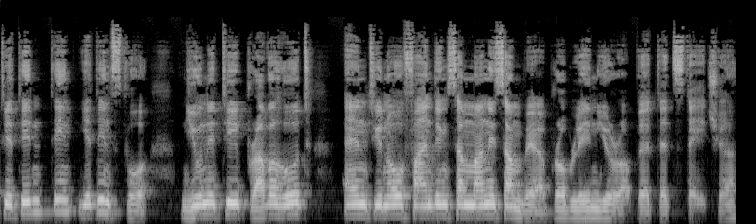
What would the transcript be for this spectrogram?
jedinstvo, unity, brotherhood, and you know finding some money somewhere, probably in Europe at that stage, yeah?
